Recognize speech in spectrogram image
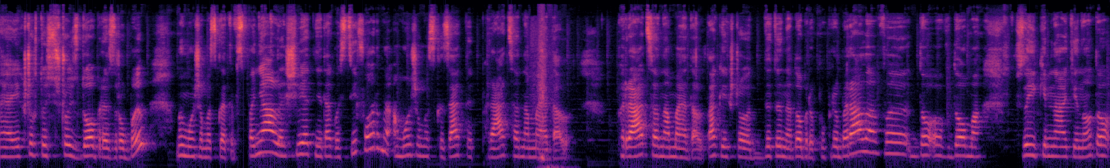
Е, Якщо хтось щось добре зробив, ми можемо сказати вспаняли, швітні, так ось ці форми, а можемо сказати праця на медал. Праця на медал. Так, якщо дитина добре поприбирала в, до, вдома в своїй кімнаті, ну то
